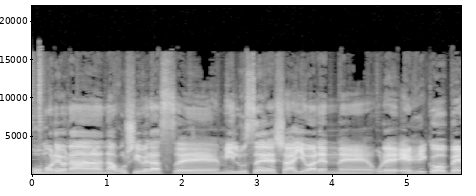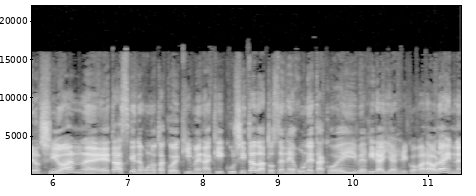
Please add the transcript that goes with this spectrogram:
Humore ona nagusi beraz e, miluze saioaren e, gure herriko bertsioan e, eta azken egunotako ekimenak ikusita datozen egunetakoei begira jarriko gara orain.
